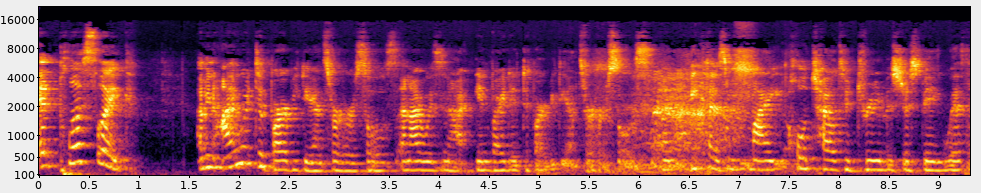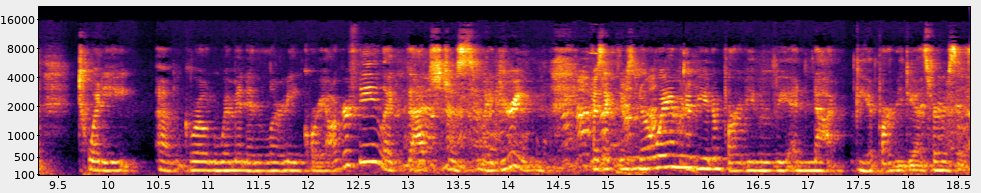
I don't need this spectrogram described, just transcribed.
and plus like. I mean, I went to Barbie dance rehearsals and I was not invited to Barbie dance rehearsals. And because my whole childhood dream is just being with 20 um, grown women and learning choreography, like that's just my dream. I was like, there's no way I'm gonna be in a Barbie movie and not be at Barbie dance rehearsals.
